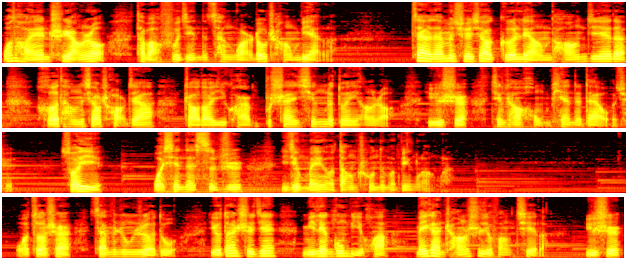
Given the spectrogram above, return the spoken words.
我讨厌吃羊肉，他把附近的餐馆都尝遍了，在咱们学校隔两堂街的荷塘小炒家找到一款不善腥的炖羊肉，于是经常哄骗的带我去。所以，我现在四肢已经没有当初那么冰冷了。我做事儿三分钟热度，有段时间迷恋工笔画，没敢尝试就放弃了。于是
